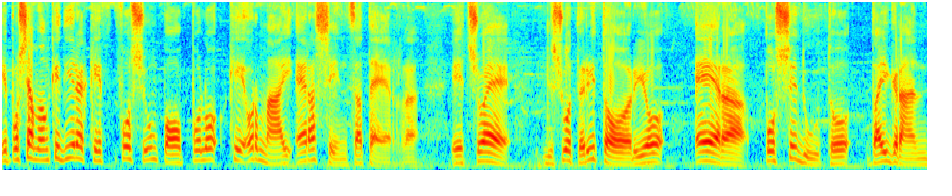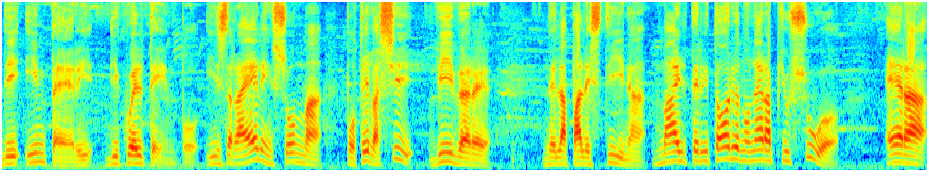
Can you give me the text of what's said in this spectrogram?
e possiamo anche dire che fosse un popolo che ormai era senza terra, e cioè il suo territorio era posseduto dai grandi imperi di quel tempo. Israele insomma poteva sì vivere nella Palestina, ma il territorio non era più suo, era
